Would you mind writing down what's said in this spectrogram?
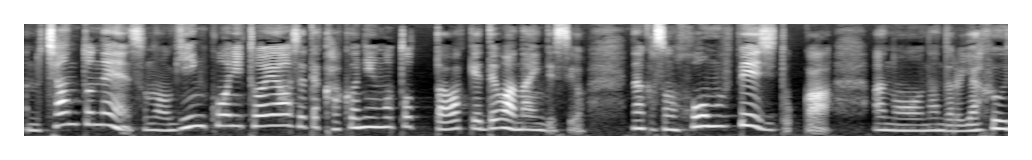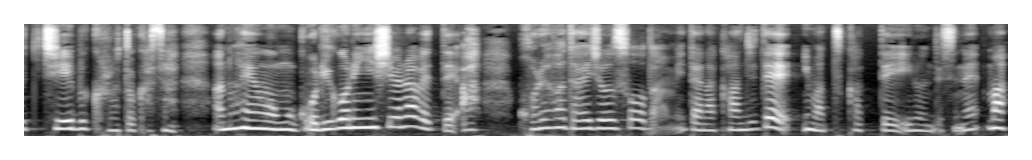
あのちゃんとね、その銀行に問い合わせて確認を取ったわけではないんですよ。なんかそのホームページとか、あの、なんだろう、ヤフー知恵袋とかさ、あの辺をもうゴリゴリに調べて、あ、これは大丈夫そうだ、みたいな感じで今使っているんですね。まあ、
